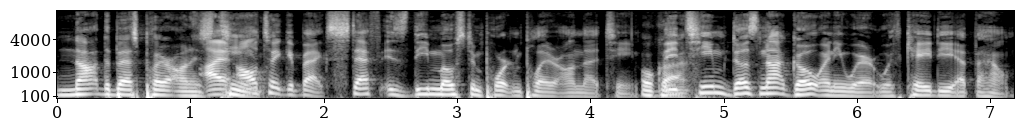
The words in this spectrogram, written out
not the best player on his I, team. I'll take it back. Steph is the most important player on that team. Okay. The team does not go anywhere with KD at the helm.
